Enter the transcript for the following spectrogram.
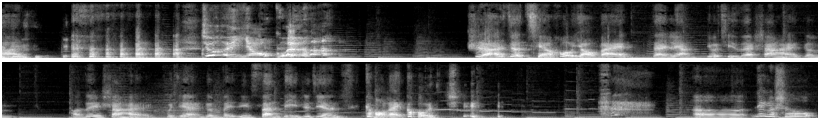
啊，就很摇滚啊。是啊，就前后摇摆，在两，尤其在上海跟啊，对，上海、福建跟北京三地之间搞来搞去。呃，那个时候，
